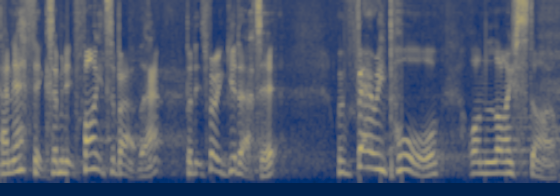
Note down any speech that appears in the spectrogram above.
and ethics. I mean, it fights about that, but it's very good at it. We're very poor on lifestyle.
